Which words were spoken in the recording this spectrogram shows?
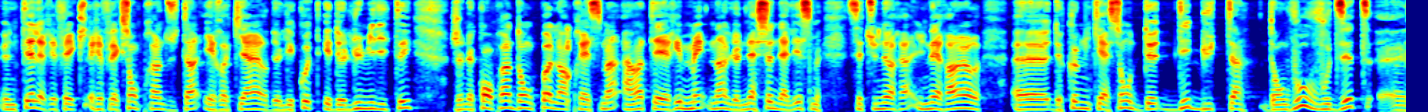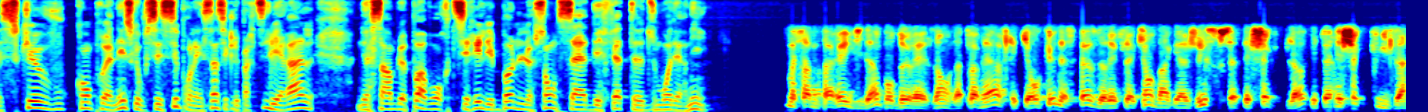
Une telle réflexion prend du temps et requiert de l'écoute et de l'humilité. Je ne comprends donc pas l'empressement à enterrer maintenant le nationalisme. C'est une, une erreur de communication de débutant. Donc vous, vous dites, euh, ce que vous comprenez, ce que vous cessez pour l'instant, c'est que le Parti libéral ne semble pas avoir tiré les bonnes leçons de sa défaite euh, du mois dernier. Mais ça me paraît évident pour deux raisons. La première, c'est qu'il n'y a aucune espèce de réflexion d'engager sur cet échec-là, qui est un échec cuisant.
